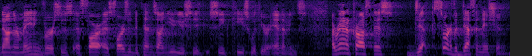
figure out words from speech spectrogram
Now, in the remaining verses, as far as, far as it depends on you, you seek peace with your enemies. I ran across this de- sort of a definition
